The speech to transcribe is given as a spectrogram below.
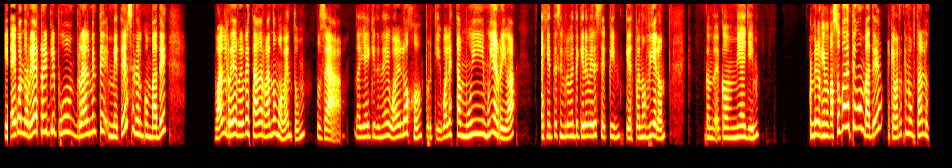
Y ahí cuando Rhea Ripley pudo realmente meterse en el combate, igual Rhea Ripley está agarrando momentum. O sea, ahí hay que tener igual el ojo, porque igual está muy, muy arriba. La gente simplemente quiere ver ese pin que después nos dieron con, con Mia Jim. Pero lo que me pasó con este combate, es que aparte que me gustaban los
